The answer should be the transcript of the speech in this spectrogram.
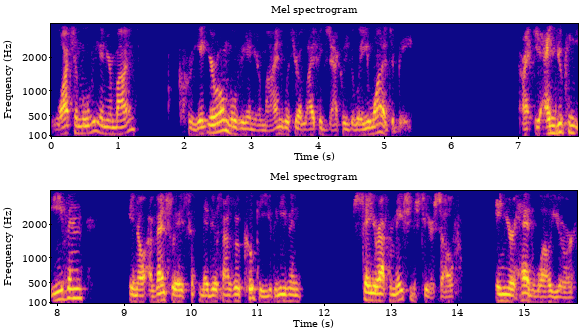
watch a movie in your mind, create your own movie in your mind with your life exactly the way you want it to be. All right, and you can even, you know, eventually maybe it sounds a little kooky. You can even say your affirmations to yourself in your head while you're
